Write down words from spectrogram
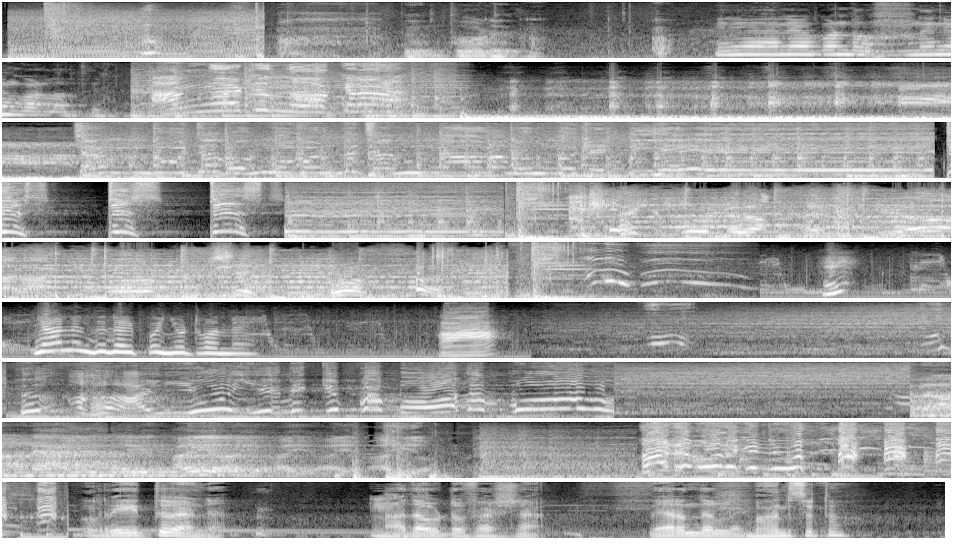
ഞാനെ കൊണ്ട് ഒന്നിനും കൊള്ളത്തില്ല. അങ്ങോട്ട് നോക്കണ എന്തിനാ ഇപ്പൊ ഇങ്ങോട്ട് വന്നേ? ആ? അയ്യോ എനിക്കിപ്പോ ബോധം പോകും റീത്ത് വേണ്ട. അത് ഔട്ട് ഓഫ് ഫാഷനാ വേറെന്താ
